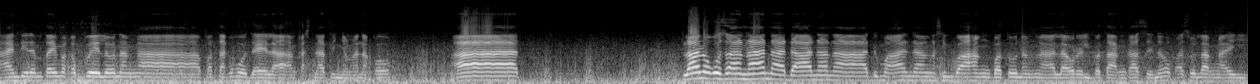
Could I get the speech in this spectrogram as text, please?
Ah, hindi naman tayo makabuelo ng ah, patakbo dahil aangkas natin yung anak ko. At plano ko sana na daanan na dumaan ng simbahang bato ng ah, Laurel Batangas eh, no? kaso lang ay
